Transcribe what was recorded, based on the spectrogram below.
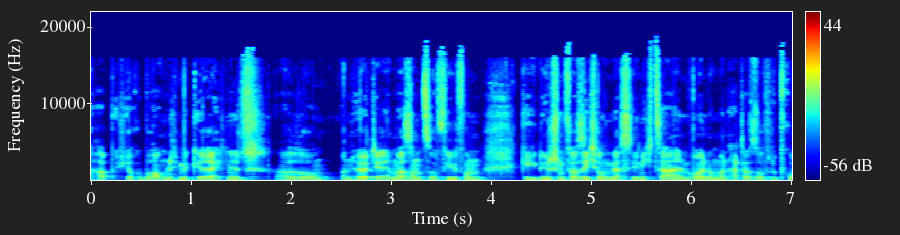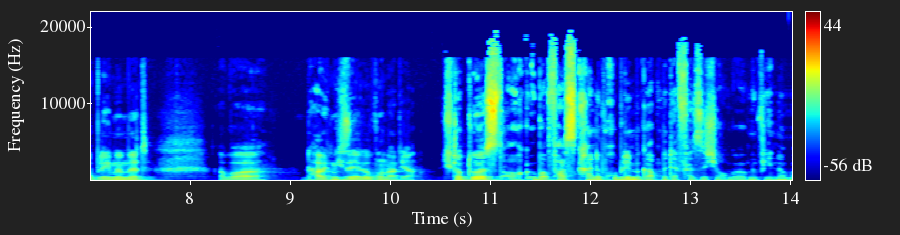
Da habe ich auch überhaupt nicht mit gerechnet. Also man hört ja immer sonst so viel von gegnerischen Versicherungen, dass sie nicht zahlen wollen und man hat da so viele Probleme mit. Aber da habe ich mich sehr gewundert, ja. Ich glaube, du hast auch über fast keine Probleme gehabt mit der Versicherung irgendwie, ne?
